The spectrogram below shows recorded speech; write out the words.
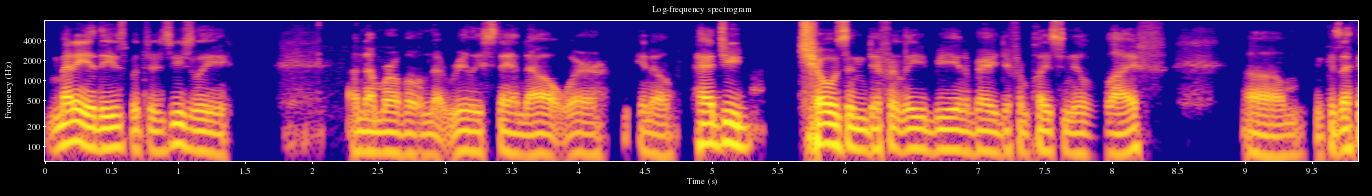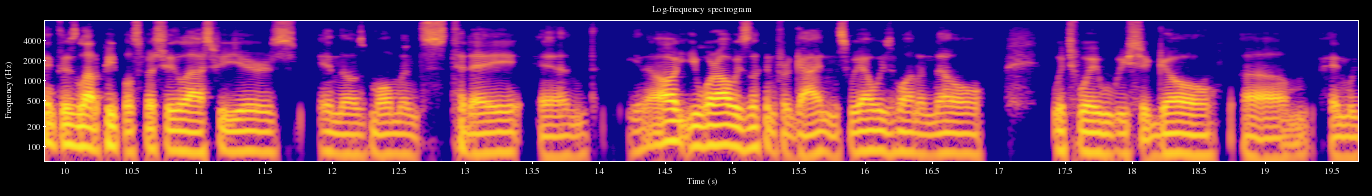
many of these, but there's usually a number of them that really stand out where, you know, had you chosen differently, you'd be in a very different place in your life um, because I think there's a lot of people, especially the last few years, in those moments today. And you know, you we're always looking for guidance. We always want to know which way we should go, um, and we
